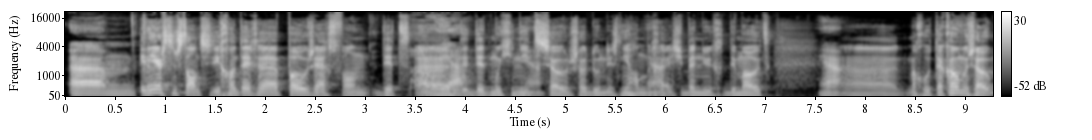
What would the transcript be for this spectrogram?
Ehm, In eerste instantie, die gewoon tegen Poe zegt van... Dit, Oh, eh, ja. dit, dit moet je niet Ja. zo, zo doen, dit is niet handig geweest. Je bent nu gedemoot. ja, Eh, maar goed, daar komen we zo.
